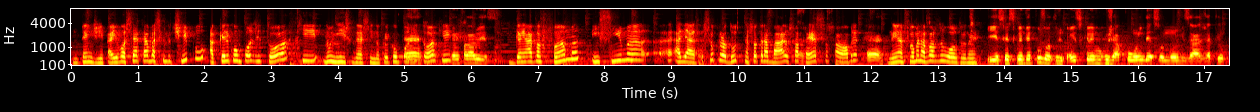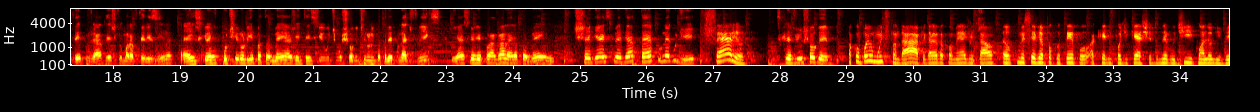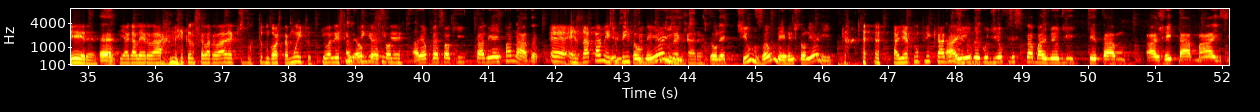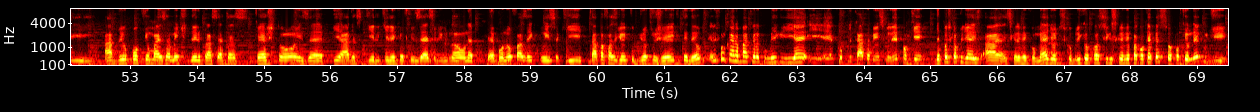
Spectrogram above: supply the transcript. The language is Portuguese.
Entendi. Aí você acaba sendo tipo aquele compositor que, no início, né, assim, aquele compositor que falaram isso. ganhava fama em cima, aliás, o seu produto, né, o seu trabalho, sua peça, sua obra, É. nem a fama na voz do outro, né? E isso eu escrever pros outros. Eu escrevo já pro Whindersson Nunes já, já tem um tempo já, desde que eu morava em Teresina. É, escrevo pro Tiro Lipa também, a gente tem esse último show do Tiro Lipa também pro Netflix. Já escrevi pra uma galera também. Cheguei a escrever até pro Nego Di. Sério? Escrevi o show dele. Acompanho muito stand-up, galera da comédia e tal. Eu comecei a ver há pouco tempo aquele podcast do Nego Di com a Ale Oliveira. É. E a galera lá me cancelaram lá, né, que tu não gosta muito. E o Ale Ali sempre é, o assim, pessoal, né? ali é o pessoal que tá nem aí pra nada. É, exatamente. Eles estão nem tudo, aí. né, cara? Estão né, tiozão mesmo, eles estão nem aí. Ali é complicado Aí mesmo. o Nego Di eu fiz esse trabalho meu de tentar ajeitar mais e abrir um pouquinho mais a mente dele para certas questões, é, piadas que ele queria que eu fizesse. Eu digo, não, né, é bom não fazer com isso aqui, dá para fazer de outro, de outro jeito, entendeu? Ele foi um cara bacana comigo e é, e é complicado também escrever, porque depois que eu aprendi a, escrever comédia, eu descobri que eu consigo escrever para qualquer pessoa, porque o Nego Di,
